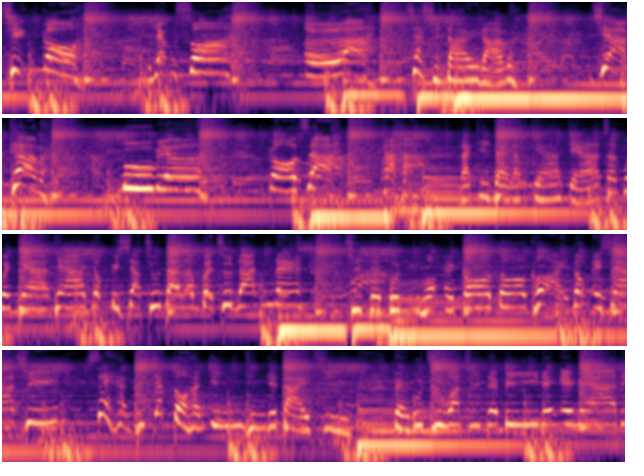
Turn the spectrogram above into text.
七股盐山蚵仔。这是台南，赤崁武庙古早。哈哈，来去台南行行，做过听听，玉璧写出台南卖出咱的，一个文化的古都，快乐的城市。细汉直接大汉阴晴的代志，爸母赐我一个美丽的名字，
